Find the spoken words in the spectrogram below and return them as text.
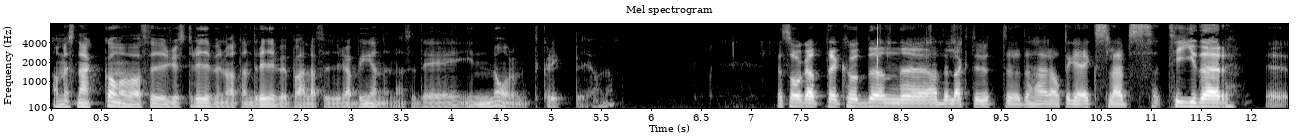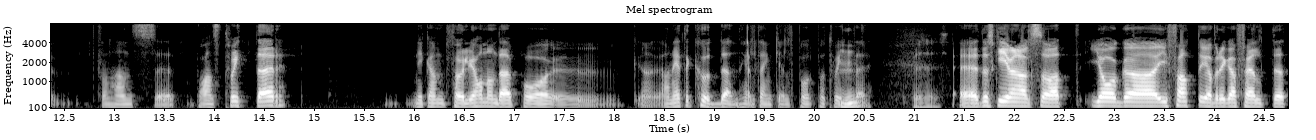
Ja, men snacka om att vara fyrhjulsdriven och att han driver på alla fyra benen. Alltså, det är enormt klipp i honom. Jag såg att eh, kudden eh, hade lagt ut eh, den här ATG X-Labs tider från hans, på hans Twitter. Ni kan följa honom där på, han heter Kudden helt enkelt på, på Twitter. Mm. Då skriver han alltså att jaga i fatt övriga fältet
